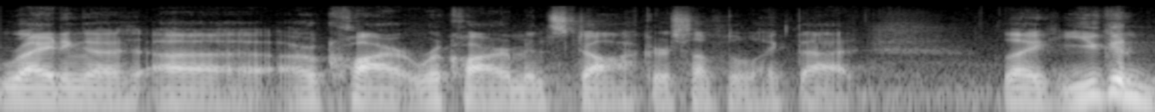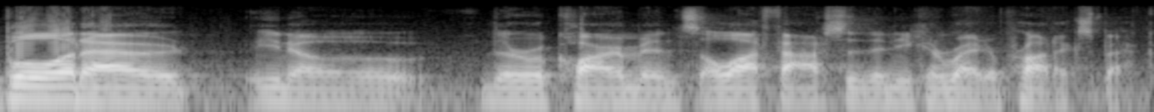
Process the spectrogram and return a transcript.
writing a, a, require, requirements doc or something like that. Like you could bullet out, you know, the requirements a lot faster than you can write a product spec,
